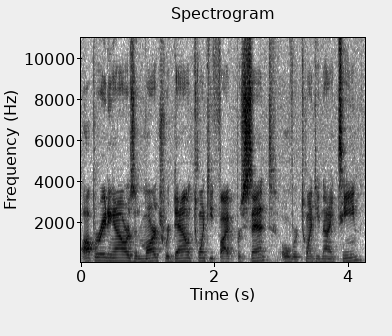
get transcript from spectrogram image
operating hours in March were down 25% over 2019.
